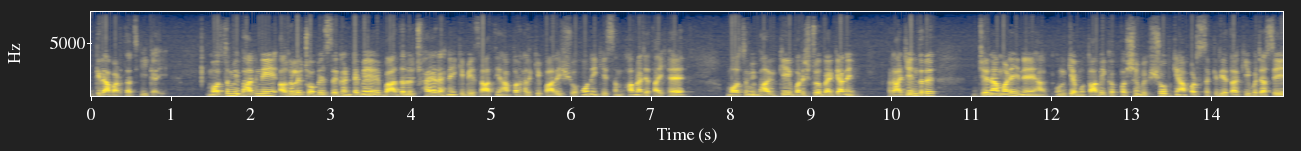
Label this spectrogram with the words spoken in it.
गिरावट दर्ज की गई। मौसम विभाग ने अगले 24 घंटे में बादल छाए रहने के भी साथ यहाँ पर हल्की बारिश होने की संभावना जताई है। मौसम विभाग के वरिष्ठ वैज्ञानिक राजेंद्र जेनामणि ने उनके मुताबिक पश्चिम विक्षोभ के यहाँ पर सक्रियता की वजह से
